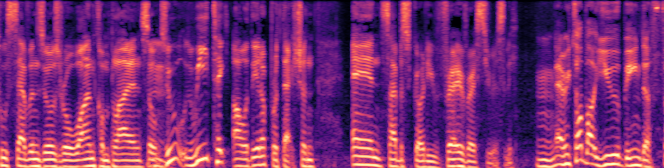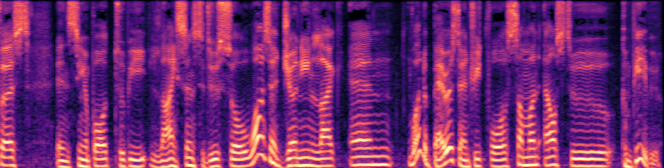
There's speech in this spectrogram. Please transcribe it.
27001 compliant. So mm. we take our data protection and cybersecurity very, very seriously. Mm, and we talk about you being the first in Singapore to be licensed to do so. What was that journey like, and what are the barriers to entry for someone else to compete with you?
